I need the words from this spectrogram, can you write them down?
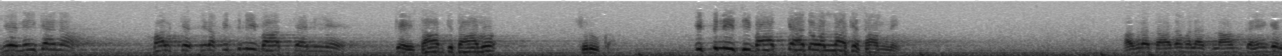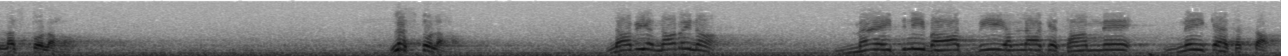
یہ نہیں کہنا، بلکہ صرف اتنی بات کہنی ہے کہ حساب کتاب شروع کر۔ اتنی سی بات کہہ دو اللہ کے سامنے۔ حضرت آدم علیہ السلام کہیں گے لستو لہا لستو لہا نہ بھی نہ بھی نہ۔ میں اتنی بات بھی اللہ کے سامنے نہیں کہہ سکتا۔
